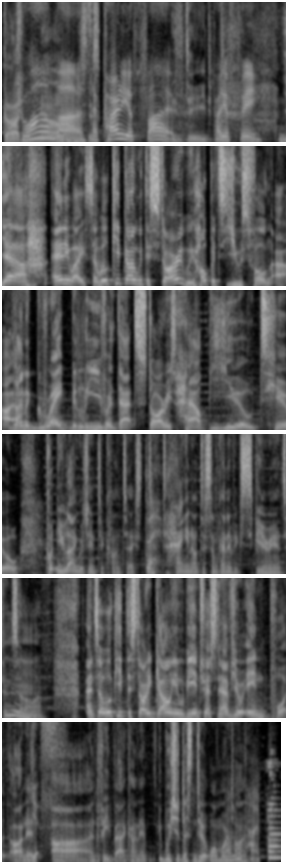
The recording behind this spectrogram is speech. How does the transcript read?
God Drama. knows. It's this like party of five. Indeed. Party of three. Yeah. Anyway, so we'll keep going with this story. We hope it's useful. I, I'm a great believer that stories help you to put new language into context, to, 对 to hanging on to some kind of experience and so on. And so we'll keep the story going, and we'd be interested to have your input on it Yes. uh, and feedback on it. We should listen to it one more One time. more time.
